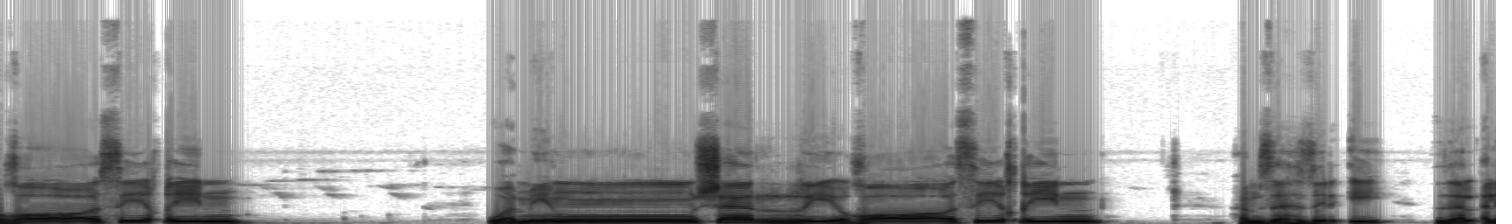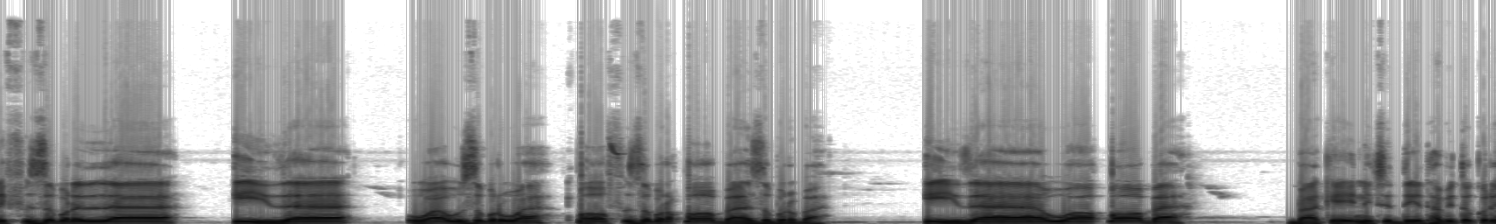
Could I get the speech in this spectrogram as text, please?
غاسق ومن شر غاسقين همزة زر إي. জাল আলিফ জবর জা ই জা ওয়াউ জবর ওয়া কফ জবর ক বা জবর বা ই জা ওয়া ক বা বাকে নিচের দিকে ধাবিত করে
